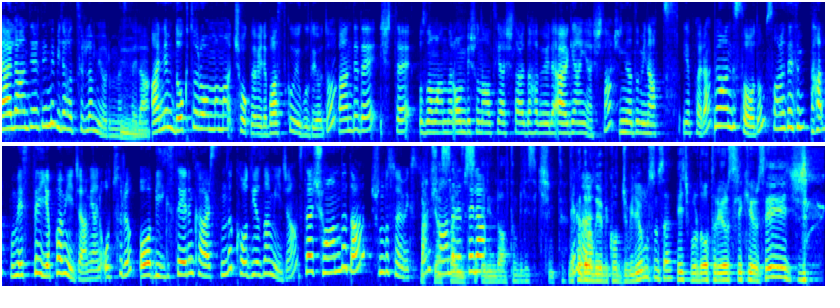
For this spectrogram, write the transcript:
değerlendirdiğimi bile hatırlamıyorum mesela. Hmm. Annem doktor olmama çok böyle baskı uyguluyordu. Bende de işte o zamanlar 15-16 yaşlar daha böyle ergen yaşlar. inadım inat yaparak mühendis oldum. Sonra dedim ben bu mesleği yapamayacağım. Yani oturup o bilgisayarın karşısında kod yazamayacağım. Mesela şu anda da şunu da söylemek istiyorum. Bak şu anda mesela elinde altın bilezik şimdi. Ne Değil kadar mi? alıyor bir kodcu biliyor musun sen? Hiç burada oturuyoruz çekiyoruz hiç.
